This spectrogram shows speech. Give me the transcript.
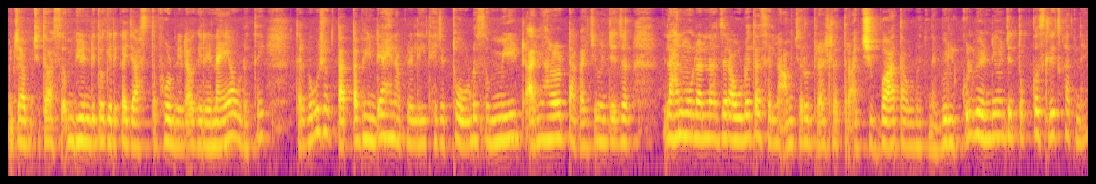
म्हणजे आमची तर असं भेंडीत वगैरे काही जास्त फोडणीला वगैरे नाही आवडत आहे. तर बघू शकता आत्ता भेंडी आहे ना आपल्याला इथे ह्याच्यात थोडंसं मीठ आणि हळद टाकायची. म्हणजे जर लहान मुलांना जर आवडत असेल ना आमच्या रुद्राशला तर अजिबात आवडत नाही. बिलकुल भेंडी म्हणजे तो कसलीच खात नाही.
